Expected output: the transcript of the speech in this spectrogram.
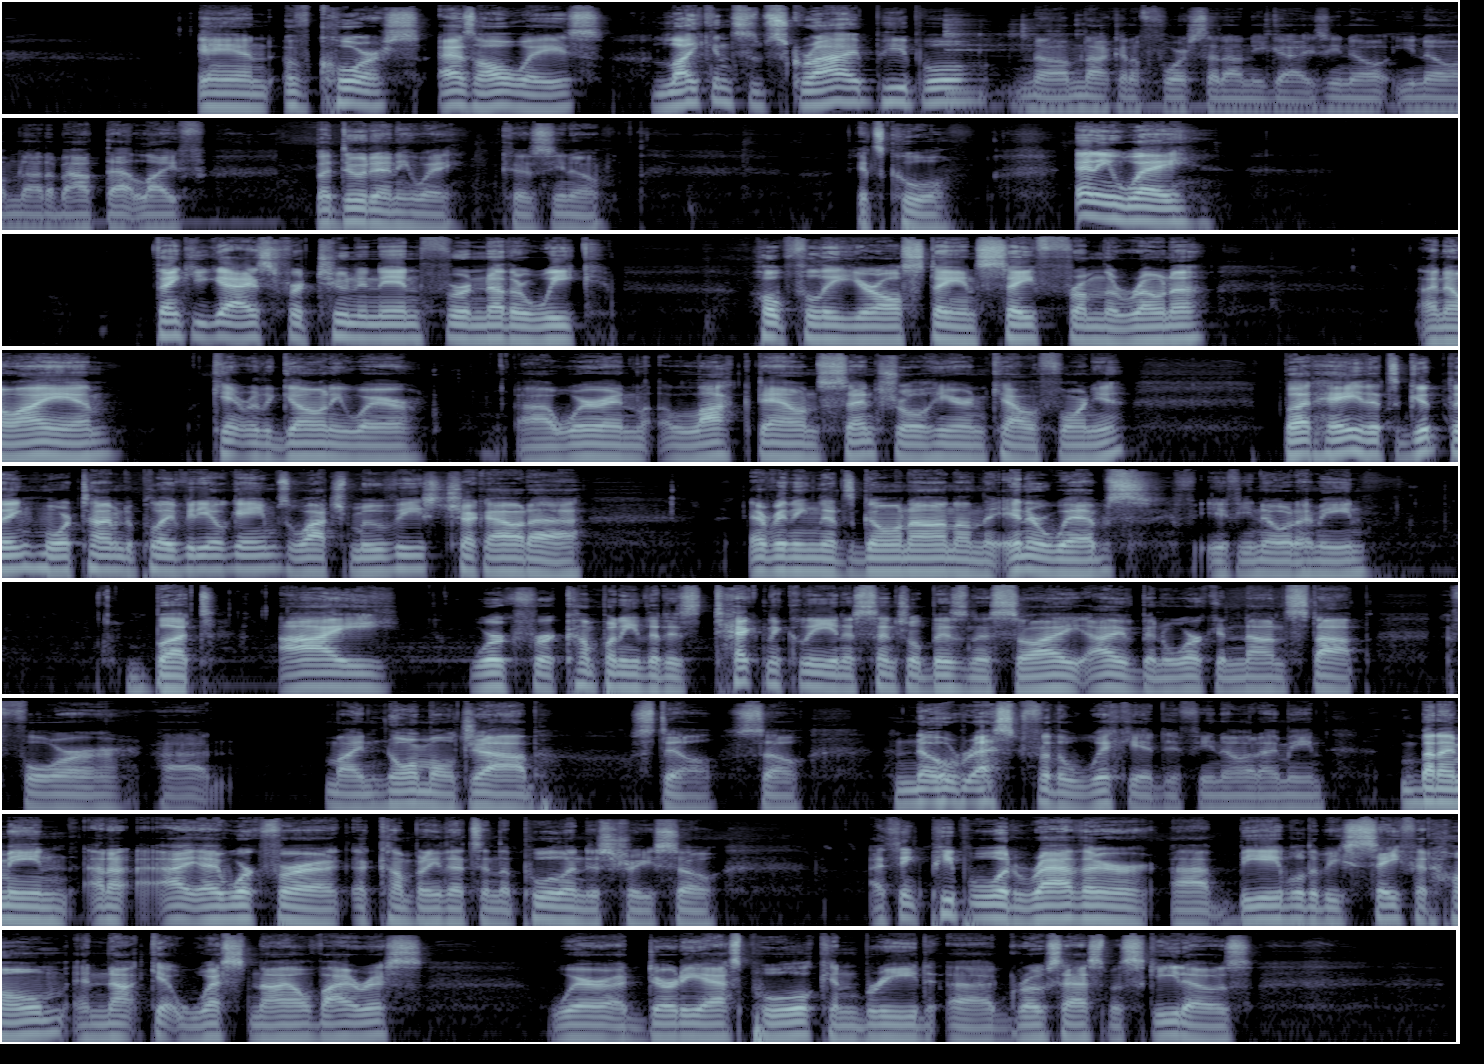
And of course, as always, like and subscribe, people. No, I'm not gonna force that on you guys. You know, you know, I'm not about that life, but do it anyway, cause you know, it's cool. Anyway, thank you guys for tuning in for another week. Hopefully, you're all staying safe from the Rona. I know I am. Can't really go anywhere. Uh, we're in lockdown central here in California. But hey, that's a good thing. More time to play video games, watch movies, check out uh, everything that's going on on the interwebs, if, if you know what I mean. But I work for a company that is technically an essential business, so I, I've been working nonstop for uh, my normal job still. So no rest for the wicked, if you know what I mean. But I mean, I, I work for a, a company that's in the pool industry, so I think people would rather uh, be able to be safe at home and not get West Nile virus, where a dirty ass pool can breed uh, gross ass mosquitoes.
